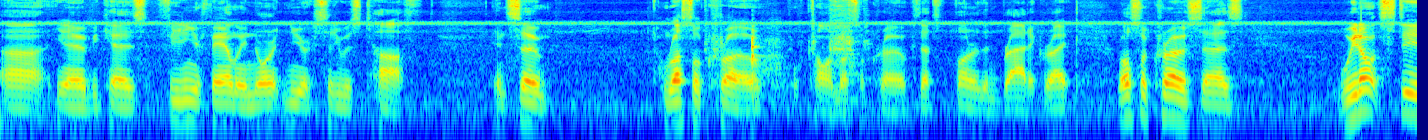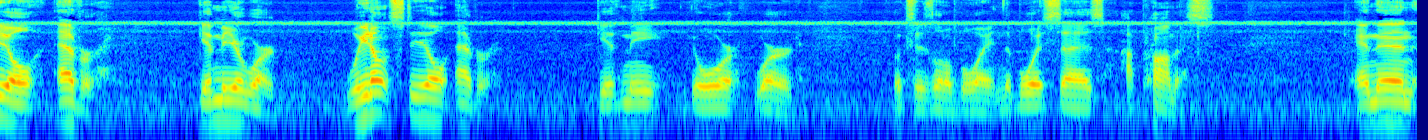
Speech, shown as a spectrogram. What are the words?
uh, you know, because feeding your family in New York City was tough. And so Russell Crowe, we'll call him Russell Crowe because that's funner than Braddock, right? Russell Crowe says, We don't steal ever. Give me your word. We don't steal ever. Give me your word. Looks at his little boy, and the boy says, I promise. And then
